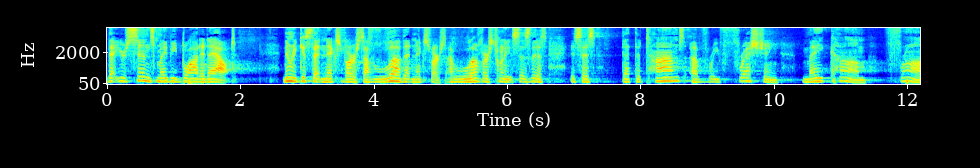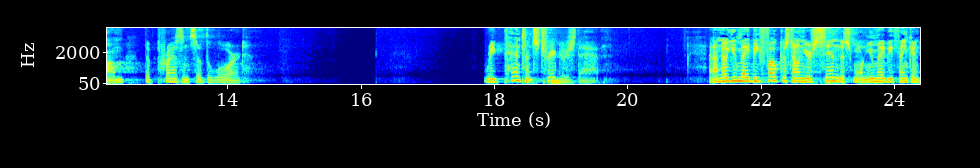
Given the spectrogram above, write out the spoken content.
that your sins may be blotted out. And then when it gets that next verse i love that next verse. I love verse 20 it says this. It says that the times of refreshing may come from the presence of the lord. Repentance triggers that. And I know you may be focused on your sin this morning. You may be thinking,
